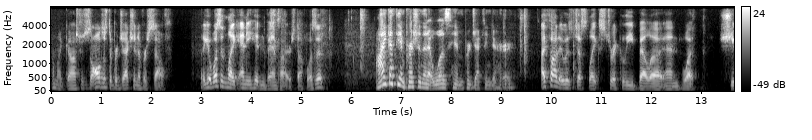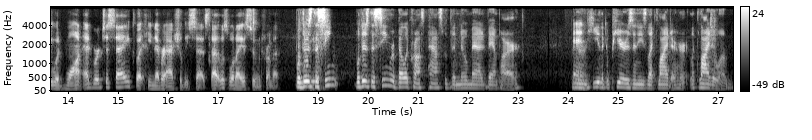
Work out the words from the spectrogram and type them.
Oh my gosh, this is all just a projection of herself. Like it wasn't like any hidden vampire stuff, was it? I got the impression that it was him projecting to her. I thought it was just like strictly Bella and what she would want Edward to say, but he never actually says. That was what I assumed from it. Well, there's the scene. Well, there's the scene where Bella crossed paths with the nomad vampire, and Mhm. he like appears and he's like lie to her, like lie to him,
